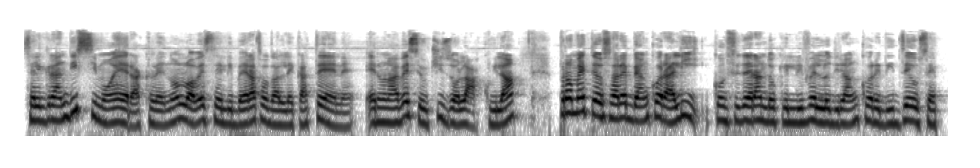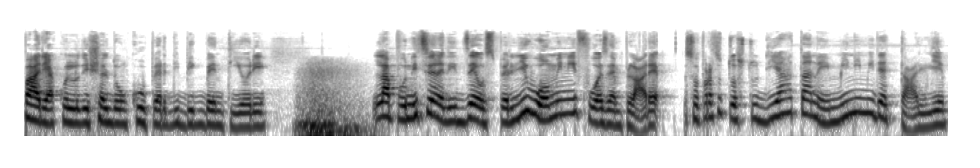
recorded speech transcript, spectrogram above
Se il grandissimo Eracle non lo avesse liberato dalle catene e non avesse ucciso l'aquila, Prometeo sarebbe ancora lì, considerando che il livello di rancore di Zeus è pari a quello di Sheldon Cooper di Big Bang Theory. La punizione di Zeus per gli uomini fu esemplare, soprattutto studiata nei minimi dettagli,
